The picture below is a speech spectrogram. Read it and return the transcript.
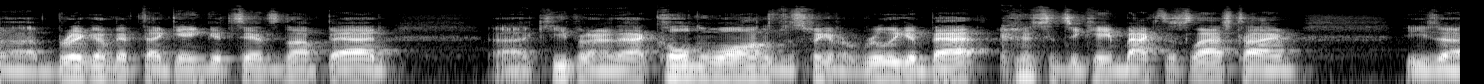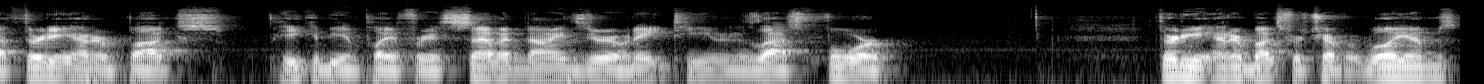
uh, Brigham, if that game gets in, is not bad. Uh, keep an eye on that. Kolten Wong has been swinging a really good bat since he came back this last time. He's uh, 3,800 bucks. He could be in play for you. 7, 9, 0, and 18 in his last four. 3,800 bucks for Trevor Williams.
